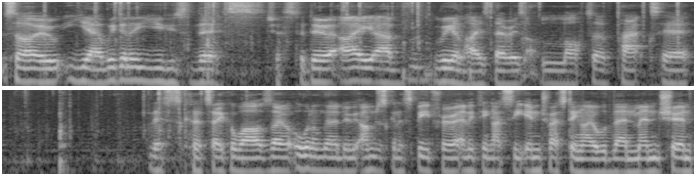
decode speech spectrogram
So yeah, we're going to use this just to do it. I have realised there is a lot of packs here this is going to take a while so all I'm going to do I'm just going to speed through anything I see interesting I will then mention.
